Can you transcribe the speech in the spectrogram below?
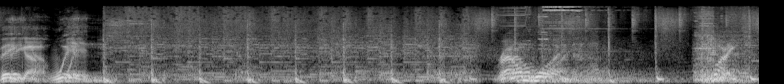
Vega wins. Round one. Fight!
